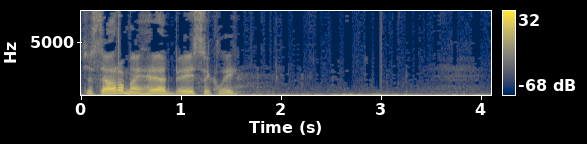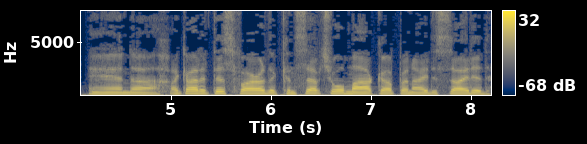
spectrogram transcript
just out of my head, basically. And uh, I got it this far, the conceptual mock up, and I decided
